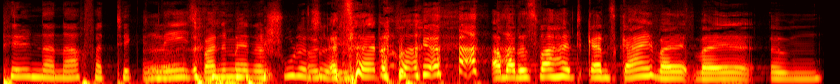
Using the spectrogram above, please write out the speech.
Pillen danach vertickt? oder? Nee, ich war nicht mehr in der Schule zu der Okay. Zeit, aber, aber das war halt ganz geil, weil, weil, ähm,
